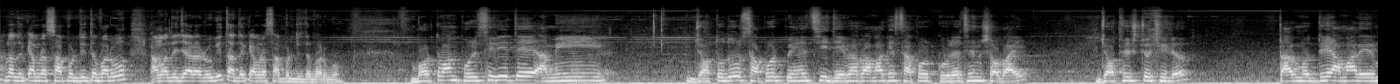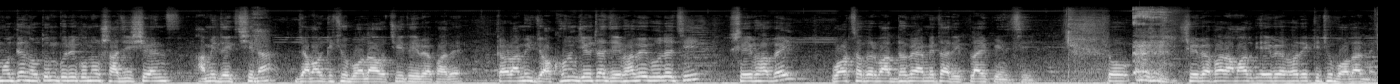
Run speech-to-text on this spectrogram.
আপনাদেরকে আমরা সাপোর্ট দিতে পারব। আমাদের যারা রুগী, তাদেরকে আমরা সাপোর্ট দিতে পারব। বর্তমান পরিস্থিতিতে আমি যতদূর সাপোর্ট পেয়েছি, যেভাবে আমাকে সাপোর্ট করেছেন সবাই, যথেষ্ট ছিল। তার মধ্যে আমার, এর মধ্যে নতুন করে কোনো সাজেশনস আমি দেখছি না যে আমার কিছু বলা উচিত এই ব্যাপারে। কারণ আমি যখন যেটা যেভাবে বলেছি, সেইভাবেই হোয়াটসঅ্যাপের মাধ্যমে আমি তার রিপ্লাই পেয়েছি। তো সে ব্যাপার আমার এই ব্যাপারে কিছু বলার নেই।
